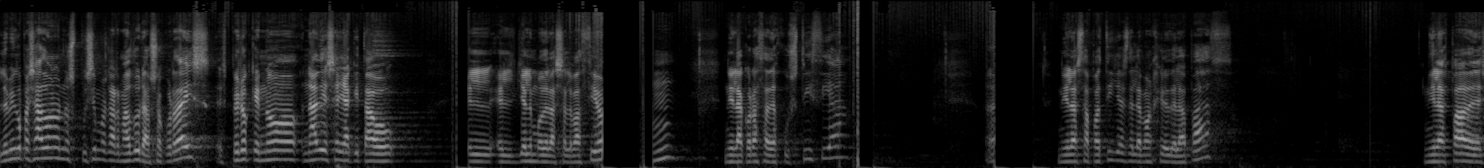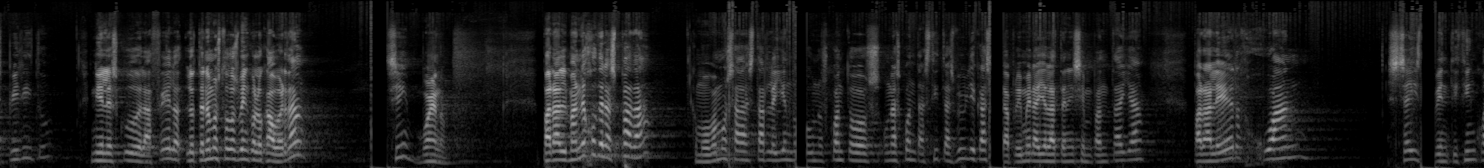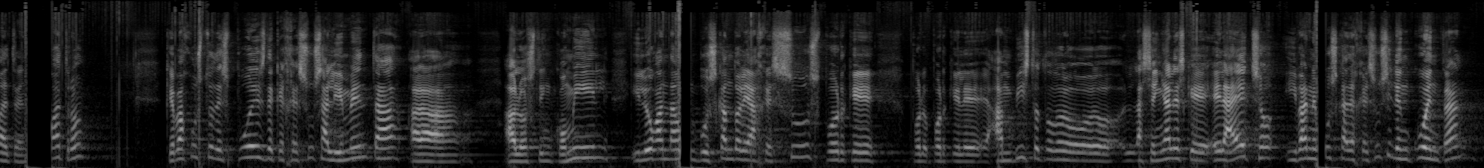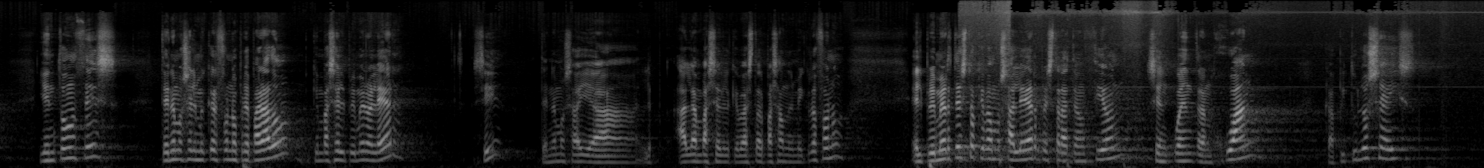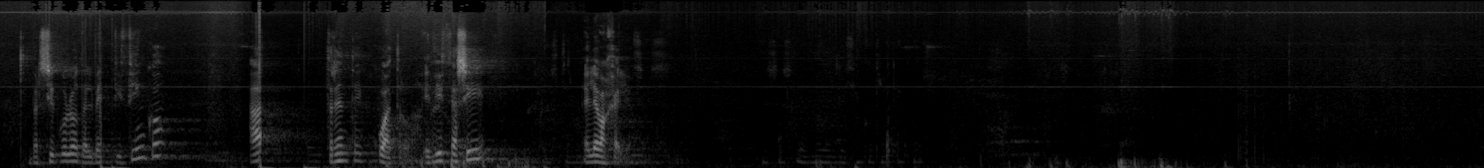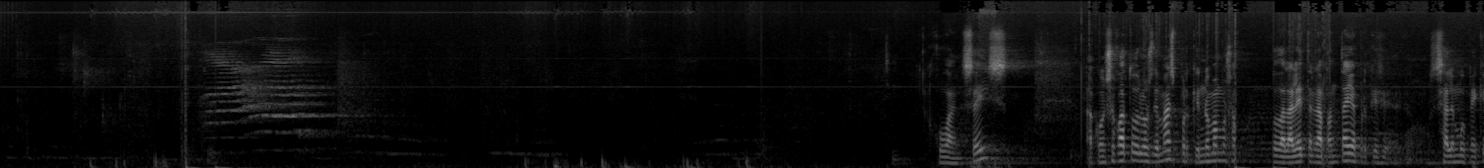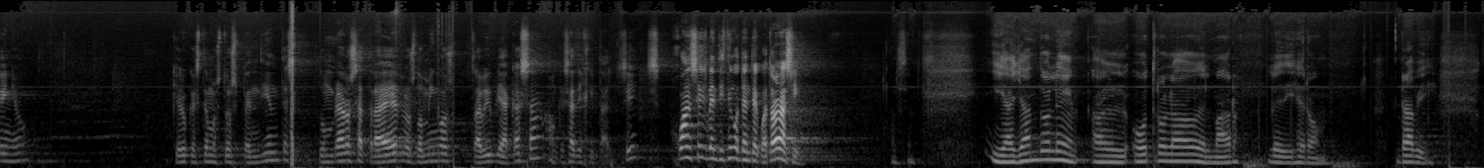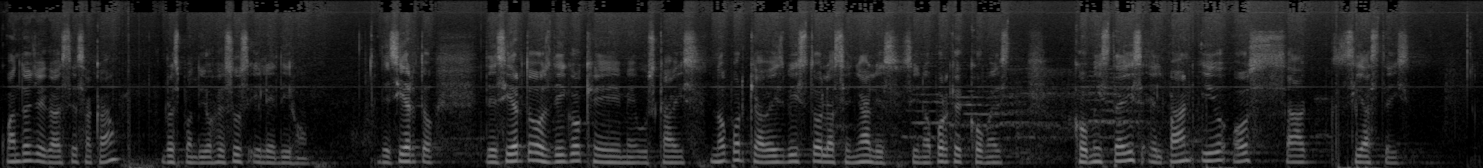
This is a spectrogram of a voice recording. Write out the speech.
El domingo pasado nos pusimos la armadura, ¿os acordáis? Espero que no, nadie se haya quitado el, el yelmo de la salvación, ni la coraza de justicia, ¿eh? ni las zapatillas del Evangelio de la Paz, ni la espada del Espíritu, ni el escudo de la fe. Lo, lo tenemos todos bien colocado, ¿verdad? Sí, bueno. Para el manejo de la espada, como vamos a estar leyendo unos cuantos, unas cuantas citas bíblicas, la primera ya la tenéis en pantalla, para leer Juan 6, 25 al 34, que va justo después de que Jesús alimenta a, a los 5.000 y luego andan buscándole a Jesús porque, por, porque le, han visto todas las señales que él ha hecho y van en busca de Jesús y le encuentran. Y entonces, ¿tenemos el micrófono preparado? ¿Quién va a ser el primero en leer? ¿Sí? Tenemos ahí a Alan va a ser el que va a estar pasando el micrófono. El primer texto que vamos a leer, prestar atención, se encuentra en Juan, capítulo 6, versículos del 25 al 34. Y dice así el Evangelio. Juan 6. Aconsejo a todos los demás porque no vamos a toda la letra en la pantalla porque sale muy pequeño. Quiero que estemos todos pendientes, acostumbraros a traer los domingos la Biblia a casa, aunque sea digital. ¿sí? Juan 6, 25, 34. Ahora sí. Y hallándole al otro lado del mar, le dijeron, Rabbi, ¿cuándo llegaste acá? Respondió Jesús y le dijo, de cierto, de cierto os digo que me buscáis, no porque habéis visto las señales, sino porque comes- comisteis el pan y os saciasteis.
